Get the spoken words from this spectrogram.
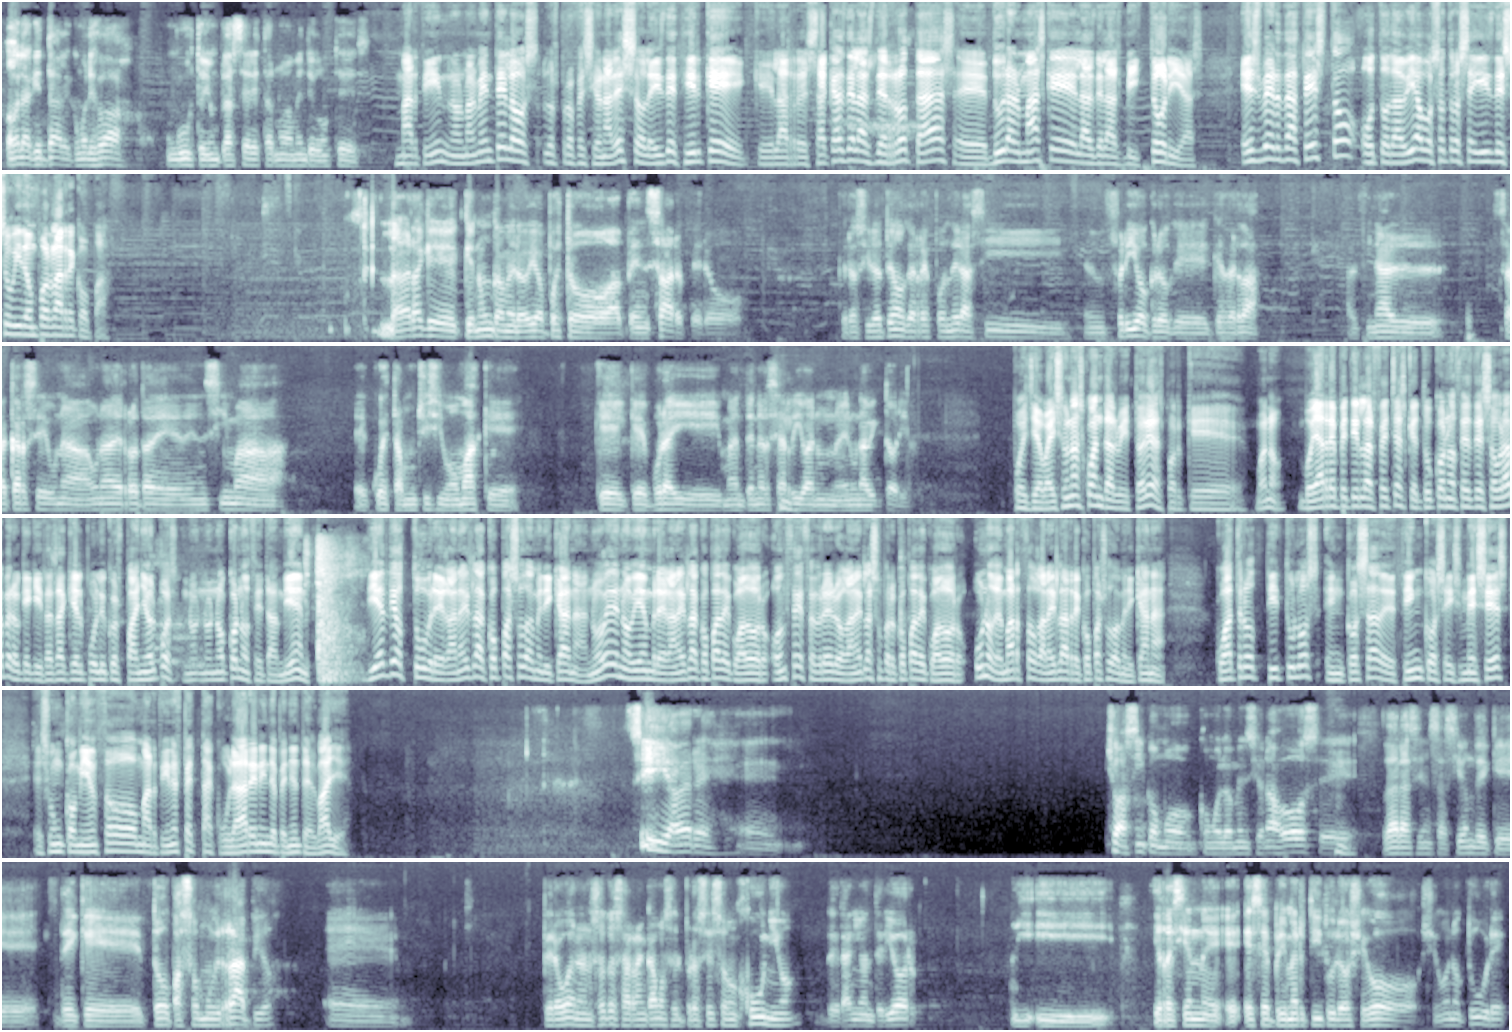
Hola, ¿qué tal? ¿Cómo les va? Un gusto y un placer estar nuevamente con ustedes. Martín, normalmente los, los profesionales soléis decir que, que, las resacas de las derrotas eh, duran más que las de las victorias. ¿Es verdad esto o todavía vosotros seguís de subidón por la recopa? La verdad que, que, nunca me lo había puesto a pensar, pero, pero si lo tengo que responder así en frío, creo que, que es verdad. Al final, sacarse una, una derrota de, de encima eh, cuesta muchísimo más que, que, que por ahí mantenerse arriba en, un, en una victoria. Pues lleváis unas cuantas victorias, porque, bueno, voy a repetir las fechas que tú conoces de sobra, pero que quizás aquí el público español pues no, no, no, conoce tan bien. 10 de octubre ganáis la Copa Sudamericana, 9 de noviembre ganáis la Copa de Ecuador, 11 de febrero ganáis la Supercopa de Ecuador, 1 de marzo ganáis la Recopa Sudamericana. Cuatro títulos en cosa de cinco o seis meses. Es un comienzo, Martín, espectacular en Independiente del Valle. Sí, a ver, eh, hecho así como, como lo mencionás vos, eh, hmm. da la sensación de que, de que todo pasó muy rápido. Eh, pero bueno, nosotros arrancamos el proceso en junio del año anterior y, y, y recién eh, ese primer título llegó, llegó en octubre.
